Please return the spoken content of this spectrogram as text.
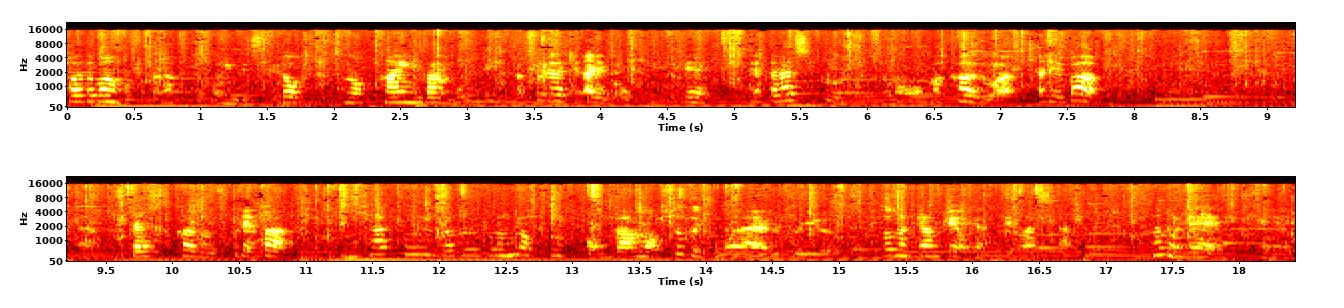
カード番号とかなくてもいいんですけどその会員番号っていうかそれだけあれば OK で新しくその、まあ、カードがあれば、えー、新しくカードを作れば200ドル分のクーポンがもうすぐにもらえるというそんなキャンペーンをやってました。なので、えー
